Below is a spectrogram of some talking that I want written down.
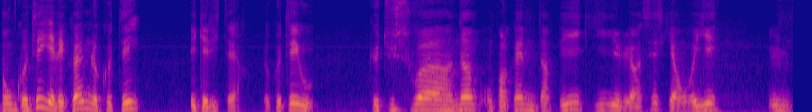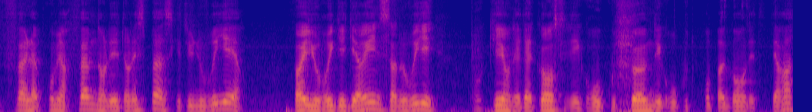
bon côté, il y avait quand même le côté égalitaire. Le côté où, que tu sois un homme, on parle quand même d'un pays qui, l'URSS, qui a envoyé une la première femme dans l'espace, qui était une ouvrière. Pas Yuri Gagarin, c'est un ouvrier. Ok, on est d'accord, c'est des gros coups de com, des gros coups de propagande, etc.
